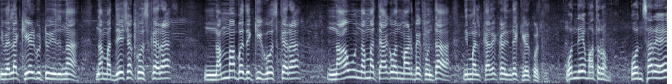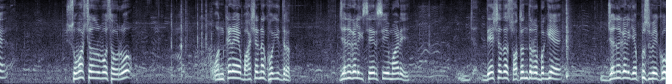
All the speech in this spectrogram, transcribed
ಇವೆಲ್ಲ ಕೇಳಿಬಿಟ್ಟು ಇದನ್ನು ನಮ್ಮ ದೇಶಕ್ಕೋಸ್ಕರ ನಮ್ಮ ಬದುಕಿಗೋಸ್ಕರ ನಾವು ನಮ್ಮ ತ್ಯಾಗವನ್ನು ಮಾಡಬೇಕು ಅಂತ ನಿಮ್ಮಲ್ಲಿ ಕಲೆಗಳಿಂದ ಕೇಳ್ಕೊಳ್ತೀವಿ ಒಂದೇ ಮಾತರಂ ಒಂದು ಸಾರಿ ಸುಭಾಷ್ ಚಂದ್ರ ಬೋಸ್ ಅವರು ಒಂದು ಕಡೆ ಭಾಷಣಕ್ಕೆ ಹೋಗಿದ್ರು. ಜನಗಳಿಗೆ ಸೇರಿಸಿ ಮಾಡಿ ದೇಶದ ಸ್ವಾತಂತ್ರ್ಯದ ಬಗ್ಗೆ ಜನಗಳಿಗೆ ಎಪ್ಪಿಸ್ಬೇಕು,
